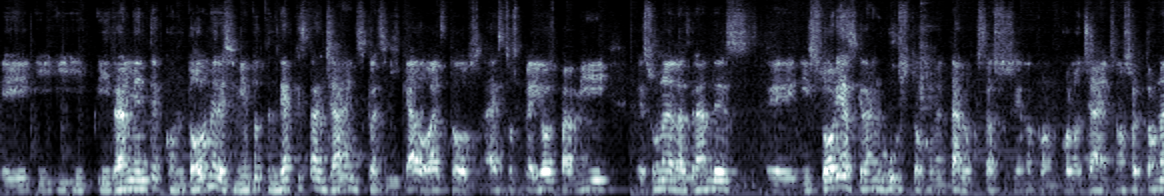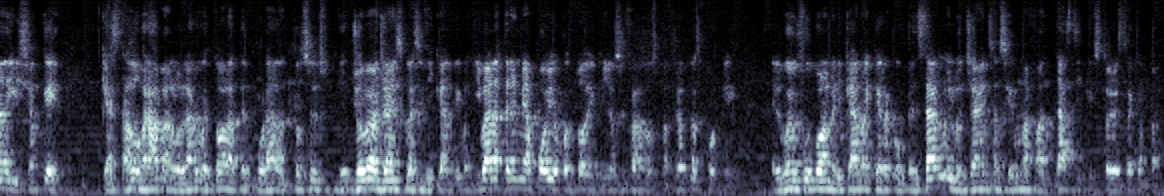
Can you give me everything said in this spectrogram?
eh, y, realmente con todo merecimiento tendría que estar Giants clasificado a estos, a estos playoffs. Para mí es una de las grandes eh, historias que dan gusto comentar lo que está sucediendo con, con, los Giants, ¿no? sobre todo una división que, que ha estado brava a lo largo de toda la temporada. Entonces yo veo a Giants clasificando y van a tener mi apoyo con todo y que yo soy fan de los Patriotas porque el buen fútbol americano hay que recompensarlo y los Giants han sido una fantástica historia esta campaña.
